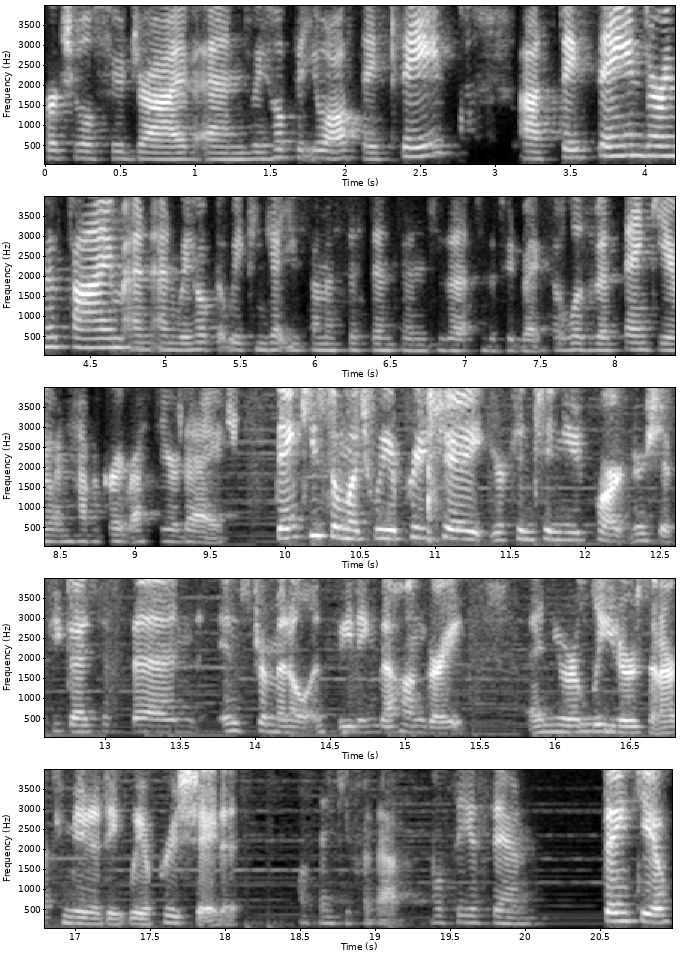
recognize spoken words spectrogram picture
virtual food drive, and we hope that you all stay safe uh, stay sane during this time, and, and we hope that we can get you some assistance into the to the food bank. So, Elizabeth, thank you, and have a great rest of your day. Thank you so much. We appreciate your continued partnership. You guys have been instrumental in feeding the hungry, and you're leaders in our community. We appreciate it. Well, thank you for that. We'll see you soon. Thank you.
